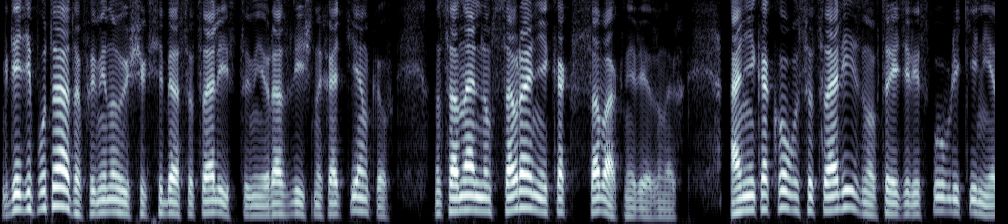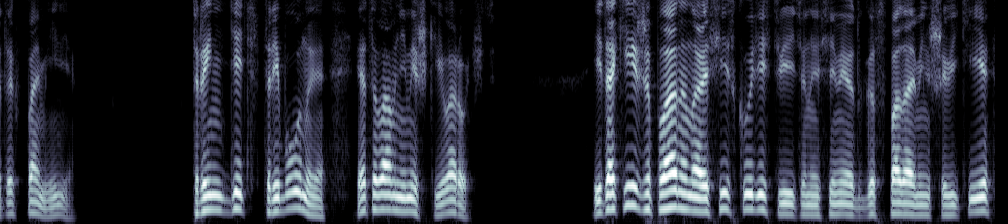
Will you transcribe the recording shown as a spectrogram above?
где депутатов, именующих себя социалистами различных оттенков, в национальном собрании как собак нерезанных, а никакого социализма в Третьей Республике нет и в помине. Трындеть с трибуны — это вам не мешки ворочать. И такие же планы на российскую действительность имеют господа меньшевики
